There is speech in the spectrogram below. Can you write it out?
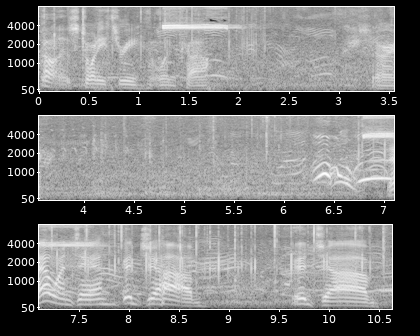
Oh, it's 23. It wasn't Kyle. Sorry. That one, Dan. Good job. Good job.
